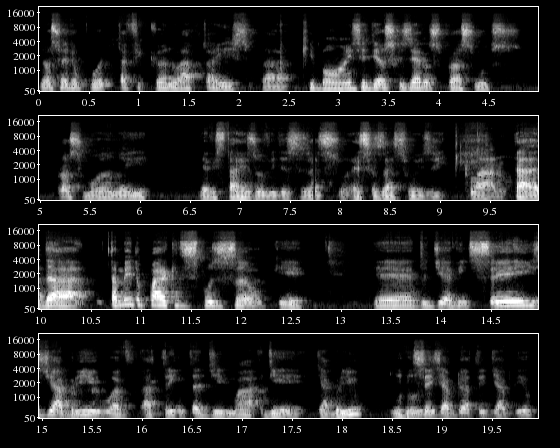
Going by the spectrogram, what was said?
nosso aeroporto está ficando apto a isso. Pra, que bom, hein? Se Deus quiser, nos próximos próximo ano aí, deve estar resolvidas essas ações, essas ações aí. Claro. Tá, da, também do Parque de Exposição, que é do dia 26 de abril a, a 30 de, de, de abril, uhum. 26 de abril a 30 de abril,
